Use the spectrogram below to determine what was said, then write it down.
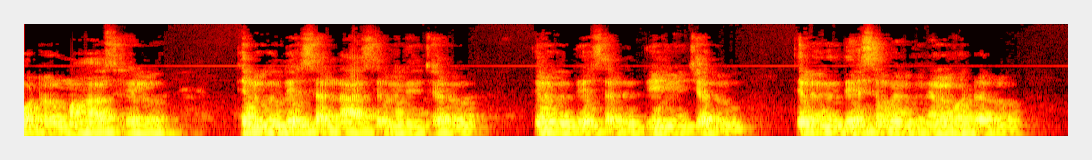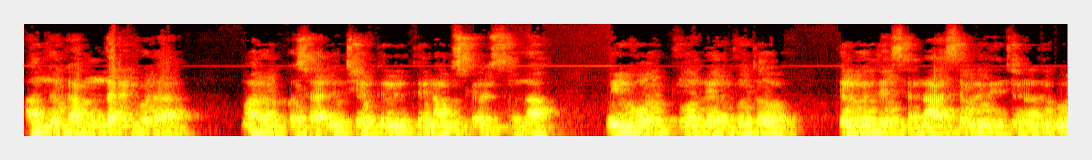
ఓటరు మహాశయులు తెలుగుదేశాన్ని ఆశీర్వదించారు తెలుగుదేశాన్ని దీవించారు తెలుగుదేశం వైపు నిలబడ్డారు. అందుకు అందరికి కూడా మరొకసారి చేతులు ఎత్తి నమస్కరిస్తున్నా మీ ఓర్పు నేర్పుతో తెలుగుదేశాన్ని ఆశీర్వదించినందుకు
